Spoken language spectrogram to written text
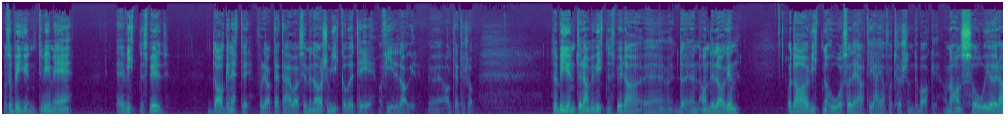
og så begynte vi med eh, vitnesbyrd dagen etter. Fordi at dette her var seminar som gikk over tre og fire dager, eh, alt ettersom. Så det begynte da med vitnesbyrd da, den andre dagen. Og da vitner hun også det at jeg har fått hørselen tilbake. Og når han så henne gjøre,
